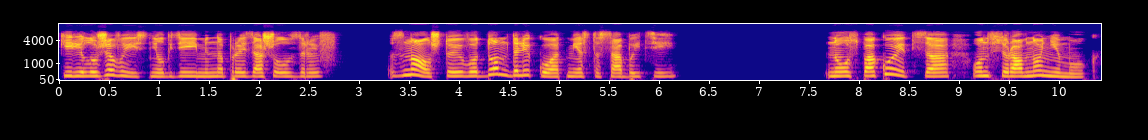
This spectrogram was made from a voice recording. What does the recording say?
Кирилл уже выяснил, где именно произошел взрыв. Знал, что его дом далеко от места событий. Но успокоиться он все равно не мог.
